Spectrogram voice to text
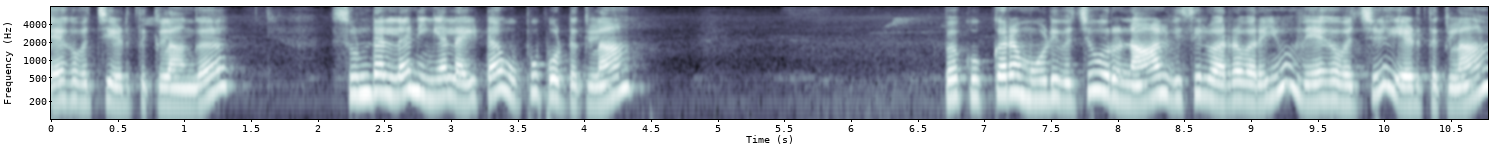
வேக வச்சு எடுத்துக்கலாங்க. சுண்டலில் நீங்கள் லைட்டாக உப்பு போட்டுக்கலாம். இப்போ குக்கரை மூடி வச்சு ஒரு நாலு விசில் வர்ற வரையும் வேக வச்சு எடுத்துக்கலாம்.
